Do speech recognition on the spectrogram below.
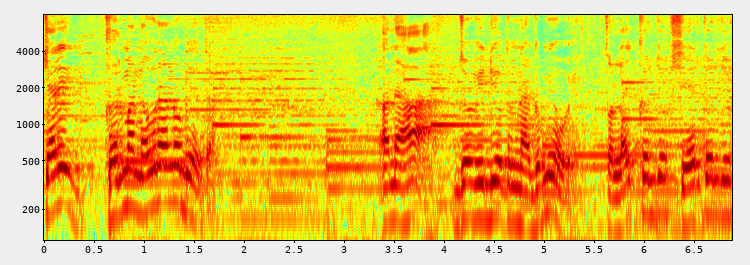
ક્યારેય ઘરમાં નવરા ન બેતા અને હા જો વીડિયો તમને ગમ્યો હોય તો લાઈક કરજો શેર કરજો.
